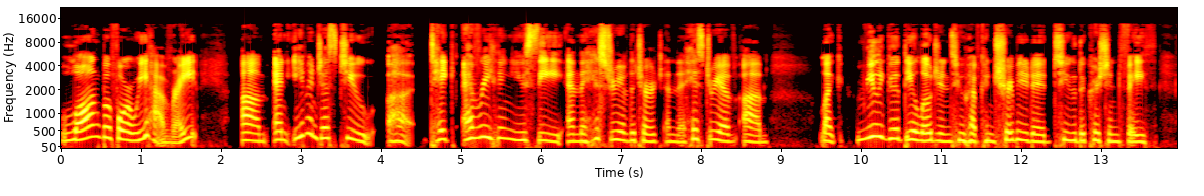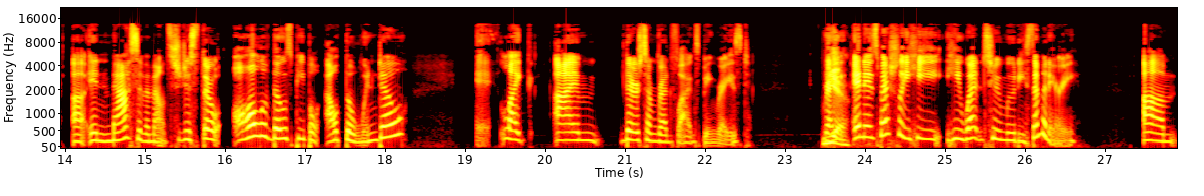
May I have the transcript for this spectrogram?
long before we have, right? Um, and even just to uh, take everything you see and the history of the church and the history of um, like really good theologians who have contributed to the Christian faith uh, in massive amounts to just throw all of those people out the window, eh, like I'm there's some red flags being raised. Right. Yeah. And especially he he went to Moody Seminary. Um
